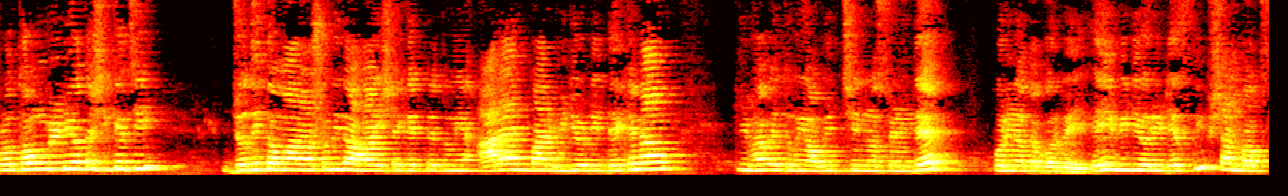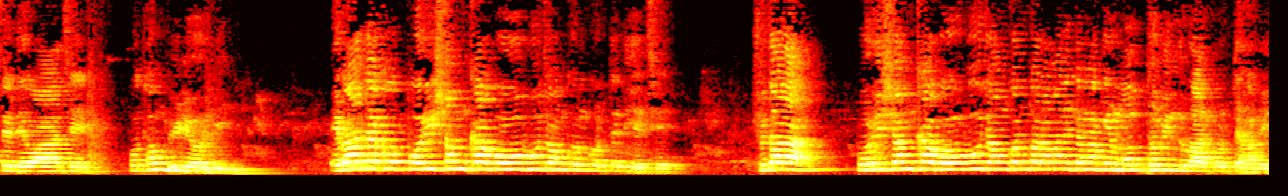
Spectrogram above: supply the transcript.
প্রথম ভিডিওতে শিখেছি। যদি তোমার অসুবিধা হয়, সেক্ষেত্রে তুমি আর একবার ভিডিওটি দেখে নাও, কীভাবে তুমি অবিচ্ছিন্ন শ্রেণীতে পরিণত করবে। এই ভিডিওরই ডেসক্রিপশন বক্সে দেওয়া আছে প্রথম ভিডিওর লিঙ্ক এবার দেখো, পরিসংখ্যা বহুভুজ অঙ্কন করতে দিয়েছে। সুতরাং, পরিসংখ্যা বহুভুজ অঙ্কন করা মানে তোমাকে মধ্যবিন্দু বার করতে হবে।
